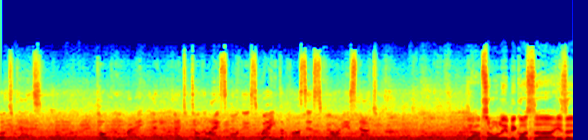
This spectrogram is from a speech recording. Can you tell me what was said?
go to that token, right, and, and to tokenize all this. We're in the process. We already started. Yeah, absolutely. Because uh, it's a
